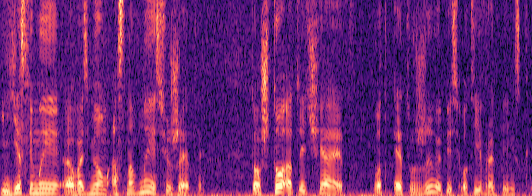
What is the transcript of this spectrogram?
И если мы э, возьмем основные сюжеты, то что отличает вот эту живопись от европейской?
